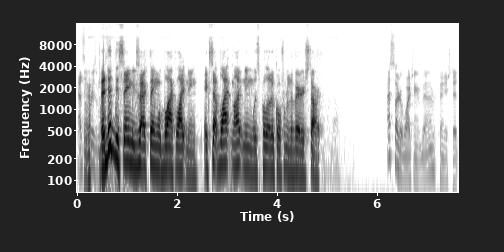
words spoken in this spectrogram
That's the Yeah. reason. Why They I did the same exact thing with Black Lightning, except Black Lightning was political from the very start. I started watching it, but I never finished it.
